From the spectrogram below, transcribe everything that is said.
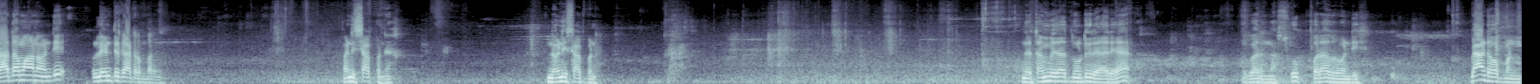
ரதமான வண்டி உள்ள இன்ட்ரு காட்டுறேன் பாருங்க. வண்டி ஸ்டார்ட் பண்ணு. இந்த வண்டி ஸ்டார்ட் பண்ணு. இந்த தம்பி தான் விட்டுக்கிறாரு பாருங்க சூப்பராக ஒரு வண்டி. பேண்ட் ஓப்பன்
